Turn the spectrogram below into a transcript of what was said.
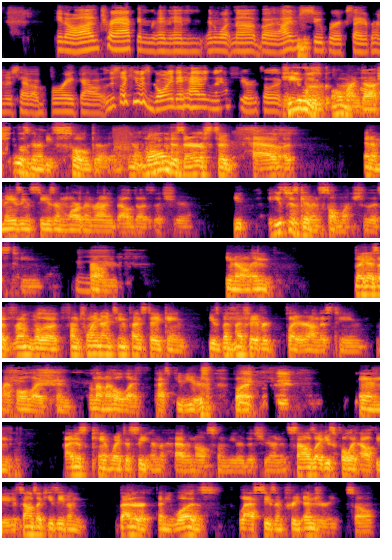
you know, on track and and and and whatnot. But I'm Mhm. super excited for him to just have a breakout, just like he was going to have it last year until he was. out. Oh my gosh, he was going to be so good. You know, no one deserves to have a, an amazing season more than Ronnie Bell does this year. He he's just given so much to this team. From you know and like i said from the from 2019 penn state game he's been my favorite player on this team my whole life and well not my whole life past few years but and i just can't wait to see him have an awesome year this year and it sounds like he's fully healthy it sounds like he's even better than he was last season pre-injury so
